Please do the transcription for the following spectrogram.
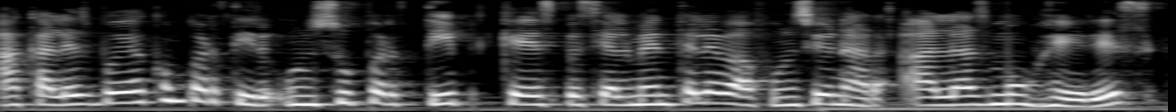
Acá les voy a compartir un super tip que especialmente le va a funcionar a las mujeres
